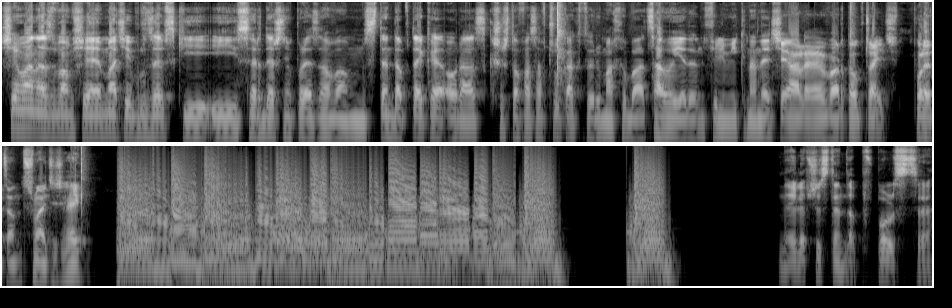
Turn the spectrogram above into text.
Siema, nazywam się Maciej Brudzewski i serdecznie polecam wam Stand Up Tekę oraz Krzysztofa Sawczuka, który ma chyba cały jeden filmik na necie, ale warto obczaić. Polecam, trzymajcie się, hej. Najlepszy stand-up w Polsce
